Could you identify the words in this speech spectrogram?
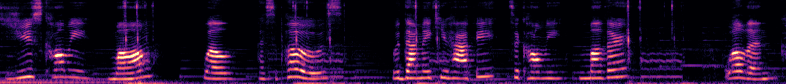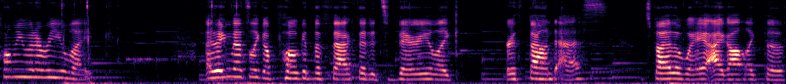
Did you just call me mom? Well, I suppose. Would that make you happy to call me mother? Well then, call me whatever you like. I think that's like a poke at the fact that it's very like Earthbound-esque. Which by the way, I got like the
